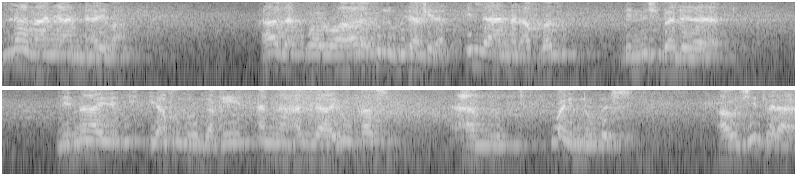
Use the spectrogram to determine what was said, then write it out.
لا مانع من أيضا. هذا وهذا كله بلا خلاف. إلا أن الأفضل بالنسبة لما يأخذه الفقير أنه ألا ينقص عن وإن نقص أو زيد فلا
